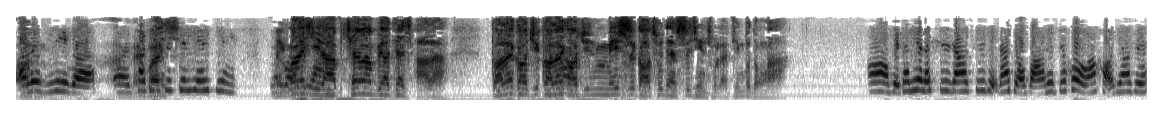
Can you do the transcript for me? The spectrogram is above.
完了那个呃，他说是先天性，没关关系啊的，千万不要再查了，搞来搞去，搞来搞去，没事搞出点事情出来，听不懂啊？哦，给他念了四张、四十九张小房子之后，完好像是，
